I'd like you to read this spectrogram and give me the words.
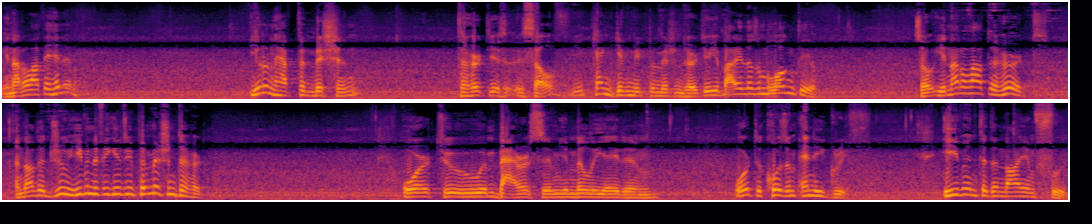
you're not allowed to hit him. You don't have permission to hurt yourself. You can't give me permission to hurt you. Your body doesn't belong to you. So you're not allowed to hurt another Jew, even if he gives you permission to hurt. Or to embarrass him, humiliate him, or to cause him any grief, even to deny him food.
